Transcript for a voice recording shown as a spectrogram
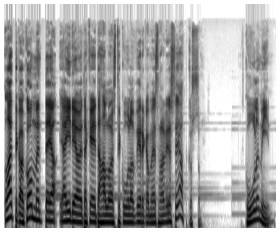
Laittakaa kommentteja ja ideoita, keitä haluaisitte kuulla Virkamiesradiossa jatkossa. Kuulemiin.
